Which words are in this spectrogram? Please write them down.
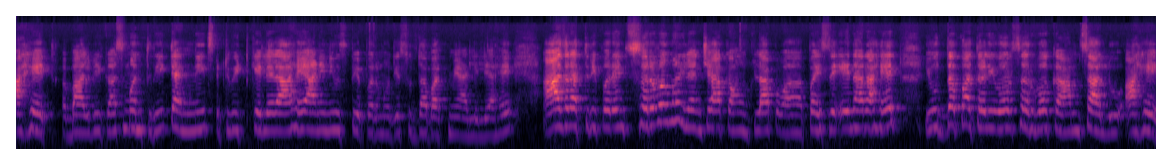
आहेत बालविकास मंत्री त्यांनीच ट्विट केलेलं आहे आणि न्यूजपेपरमध्ये सुद्धा बातमी आलेली आहे. आज रात्रीपर्यंत सर्व महिलांच्या अकाउंटला पैसे येणार आहेत. युद्ध पातळीवर सर्व काम चालू आहे.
